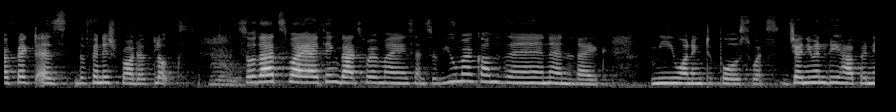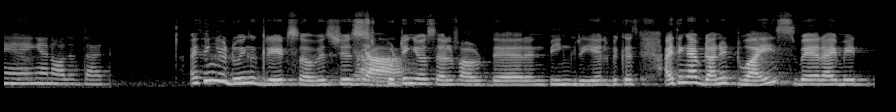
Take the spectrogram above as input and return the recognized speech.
perfect as the finished product looks. Mm. So that's why I think that's where my sense of humor comes in, and like me wanting to post what's genuinely happening and all of that. I think you're doing a great service, just putting yourself out there and being real, because I think I've done it twice where I made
